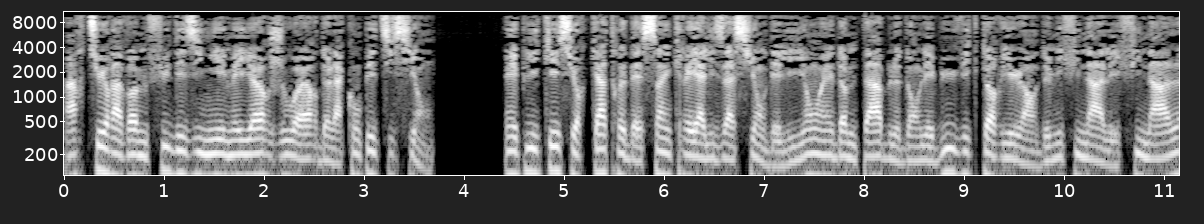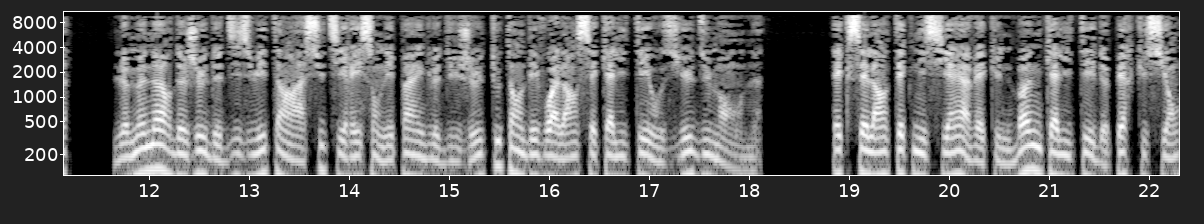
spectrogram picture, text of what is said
Arthur Avom fut désigné meilleur joueur de la compétition. Impliqué sur quatre des cinq réalisations des Lions indomptables dont les buts victorieux en demi-finale et finale, le meneur de jeu de 18 ans a su tirer son épingle du jeu tout en dévoilant ses qualités aux yeux du monde. Excellent technicien avec une bonne qualité de percussion,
